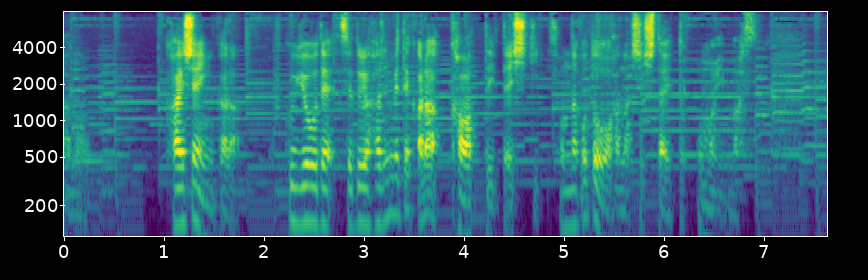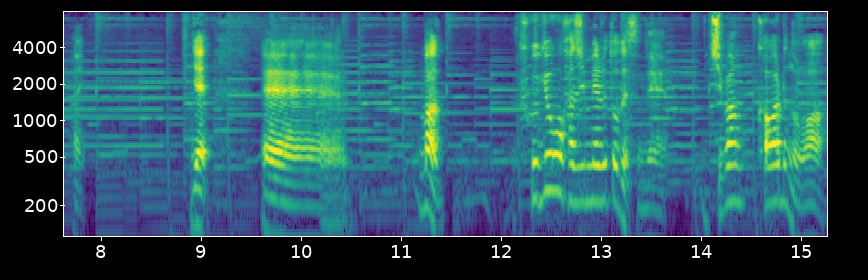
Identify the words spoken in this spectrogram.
あの、会社員から副業でせどりを始めてから変わっていった意識、そんなことをお話ししたいと思います。はい。で、えー、まあ、副業を始めるとですね、一番変わるのは、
